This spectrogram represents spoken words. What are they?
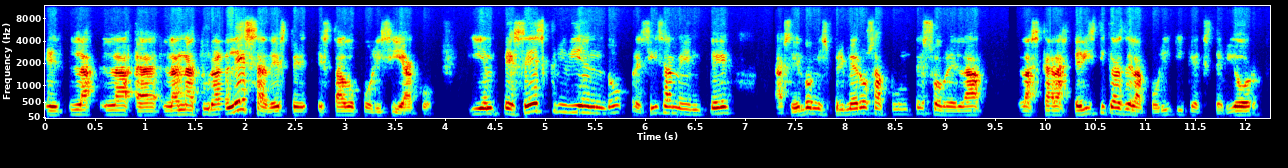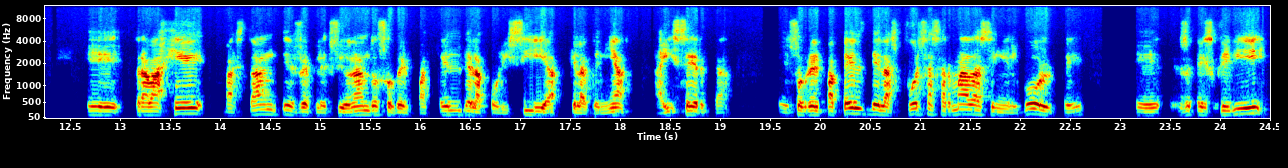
eh, la, eh, la, naturaleza de este Estado policíaco. Y empecé escribiendo precisamente, haciendo mis primeros apuntes sobre la, las características de la política exterior. Eh, trabajé bastante reflexionando sobre el papel de la policía, que la tenía ahí cerca, eh, sobre el papel de las Fuerzas Armadas en el golpe. Eh, escribí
